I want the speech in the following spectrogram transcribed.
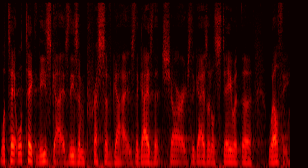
We'll, ta- we'll take these guys, these impressive guys, the guys that charge, the guys that'll stay with the wealthy.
